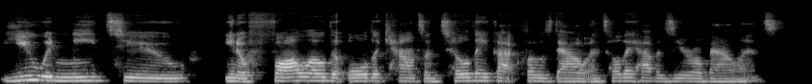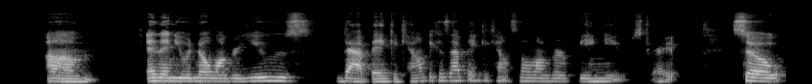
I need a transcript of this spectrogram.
you would need to you know follow the old accounts until they got closed out until they have a zero balance um, and then you would no longer use that bank account because that bank account's no longer being used, right? So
